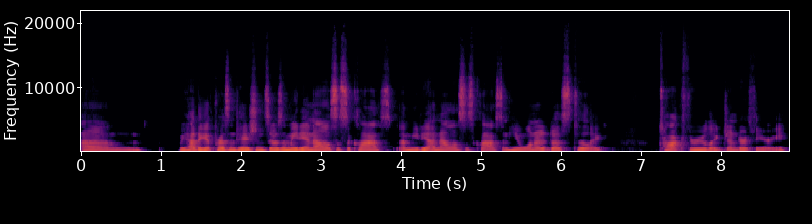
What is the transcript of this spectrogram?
um we had to give presentations. It was a media analysis class, a media analysis class, and he wanted us to like talk through like gender theory,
